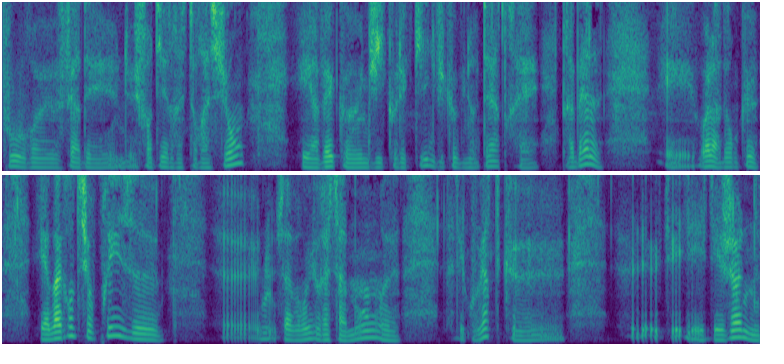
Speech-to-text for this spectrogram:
pour euh, faire des, des, chantiers de restauration et avec une vie collective, une vie communautaire très très belle. Et voilà donc euh, et à ma grande surprise, euh, nous avons eu récemment la découverte que des, des jeunes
